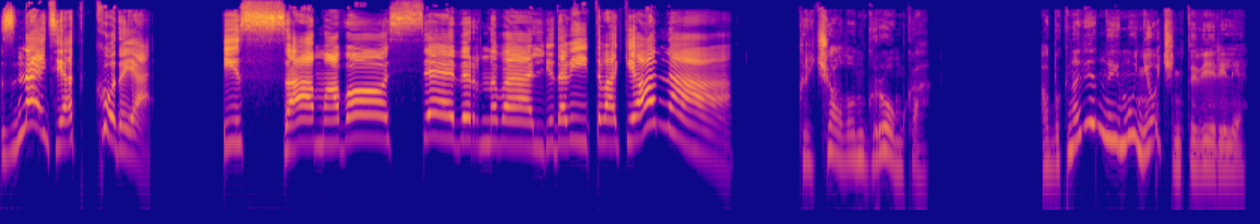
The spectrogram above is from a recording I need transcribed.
«Знаете, откуда я? Из самого Северного Ледовитого океана? кричал он громко. Обыкновенно ему не очень-то верили.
